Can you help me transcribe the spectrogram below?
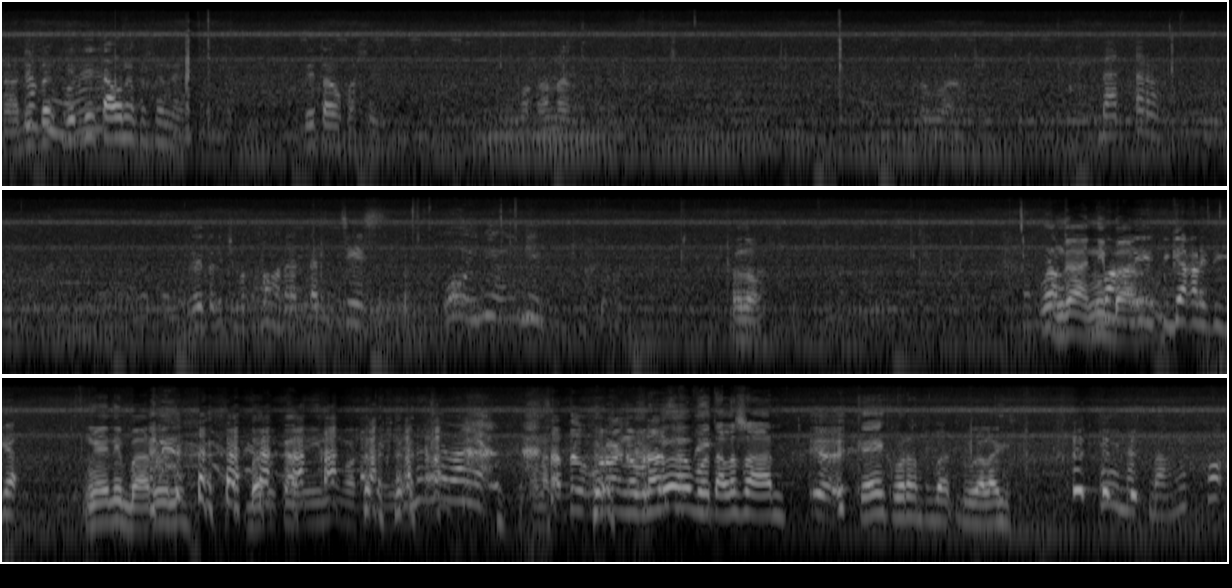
Nah, dia, dia, dia tahu nih pesannya. Dia tahu pasti. Makanan. Coba. Butter. Dia tadi cepet banget. butter cheese. Oh, ini yang ini. Kurang, Enggak, ini baru. kali, tiga kali tiga. Enggak ini baru nih. baru kali ini makan ini. Enak ya bang ya? Satu kurang nggak berasa. Eh, buat alasan. Oke, kurang tempat dua lagi. Eh, enak banget kok.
